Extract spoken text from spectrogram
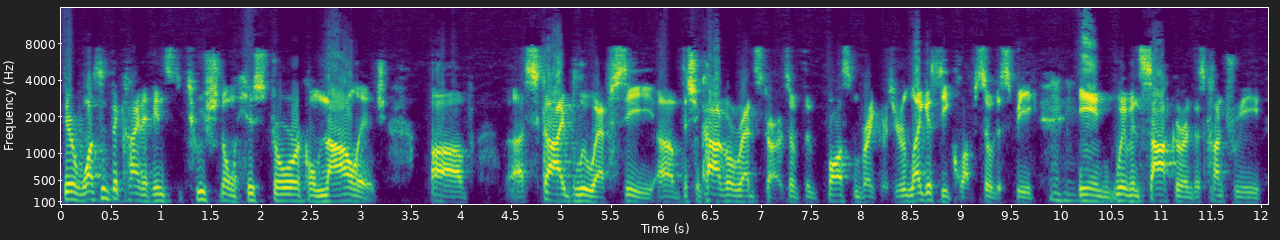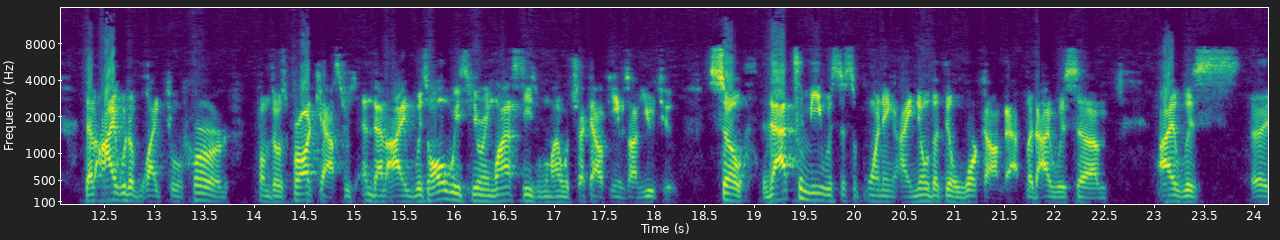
there wasn't the kind of institutional historical knowledge of uh, Sky Blue FC, of the Chicago Red Stars, of the Boston Breakers, your legacy club, so to speak, in women's soccer in this country that I would have liked to have heard from those broadcasters and that I was always hearing last season when I would check out games on YouTube. So that to me was disappointing. I know that they'll work on that, but I was, um, I was, uh,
